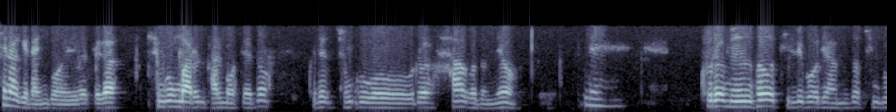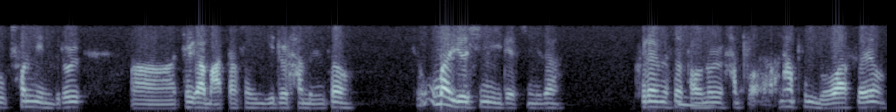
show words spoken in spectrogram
친하게 된 거예요. 제가 중국말은 잘 못해도 그래도 중국어를 하거든요. 네. 그러면서 딜리버리 하면서 중국 손님들을 어, 제가 맡아서 일을 하면서 정말 열심히 일했습니다. 그러면서 음. 돈을 한 푼 한푼 모았어요.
